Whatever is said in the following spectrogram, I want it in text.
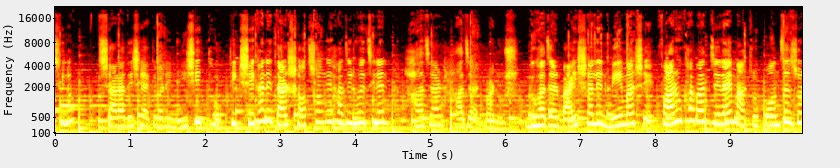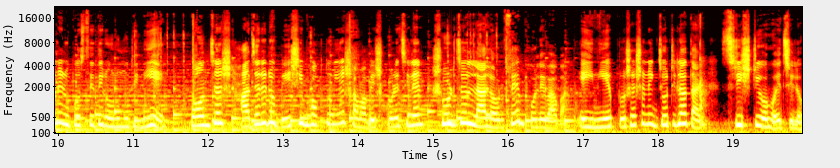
ছিল সারা দেশে একেবারে নিষিদ্ধ। ঠিক সেখানে তার সৎসঙ্গে হাজির হয়েছিলেন হাজার হাজার মানুষ। দু হাজার বাইশ সালের মে মাসে ফারুখাবাদ জেলায় মাত্র পঞ্চাশ জনের উপস্থিতির অনুমতি নিয়ে পঞ্চাশ হাজারেরও বেশি ভক্ত নিয়ে সমাবেশ করেছিলেন সূর্যল লাল ওরফে ভোলে বাবা। এই নিয়ে প্রশাসনিক জটিলতার সৃষ্টিও হয়েছিল।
